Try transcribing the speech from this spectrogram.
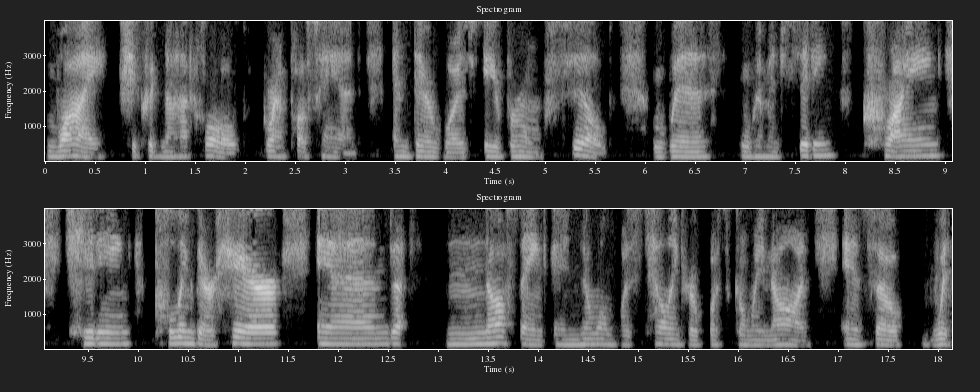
why she could not hold grandpa's hand. And there was a room filled with women sitting crying hitting pulling their hair and nothing. And no one was telling her what's going on. And so with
